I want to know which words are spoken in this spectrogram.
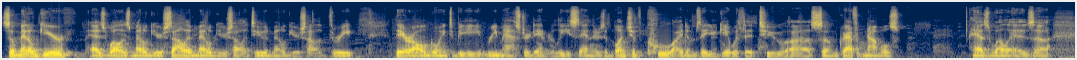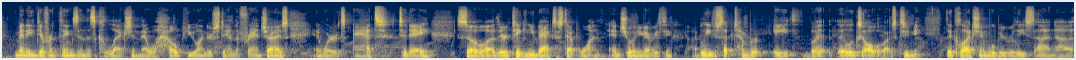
So Metal Gear, as well as Metal Gear Solid, Metal Gear Solid 2, and Metal Gear Solid 3, they are all going to be remastered and released. And there's a bunch of cool items that you get with it too. Uh, some graphic novels, as well as uh, many different things in this collection that will help you understand the franchise and where it's at today. So uh, they're taking you back to step one and showing you everything. I believe September 8th, but it looks, oh, excuse me, the collection will be released on. Uh,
